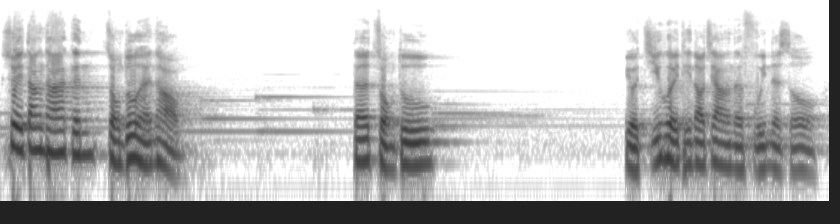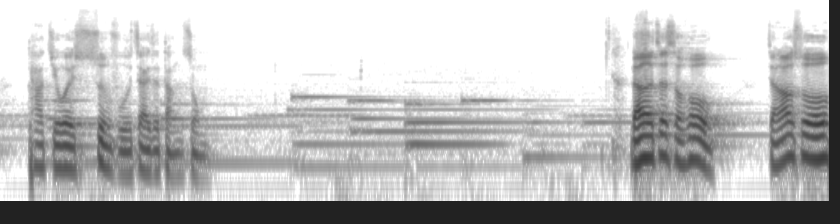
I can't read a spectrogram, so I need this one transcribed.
所以，当他跟总督很好的总督有机会听到这样的福音的时候，他就会顺服在这当中。然而，这时候讲到说，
